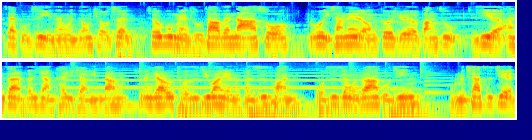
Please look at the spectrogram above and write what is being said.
在股市里能稳中求胜。最后不免俗套跟大家说，如果以上内容各位觉得有帮助，请记得按赞、分享、开启小铃铛，顺便加入投资机关点的粉丝团。我是整股专家股金，我们下次见。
